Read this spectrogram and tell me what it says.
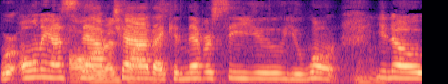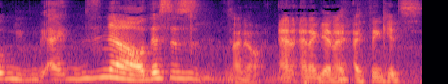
We're only on All Snapchat. Mm-hmm. I can never see you. You won't. You know, I, no. This is I know, and and again, I, I think it's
